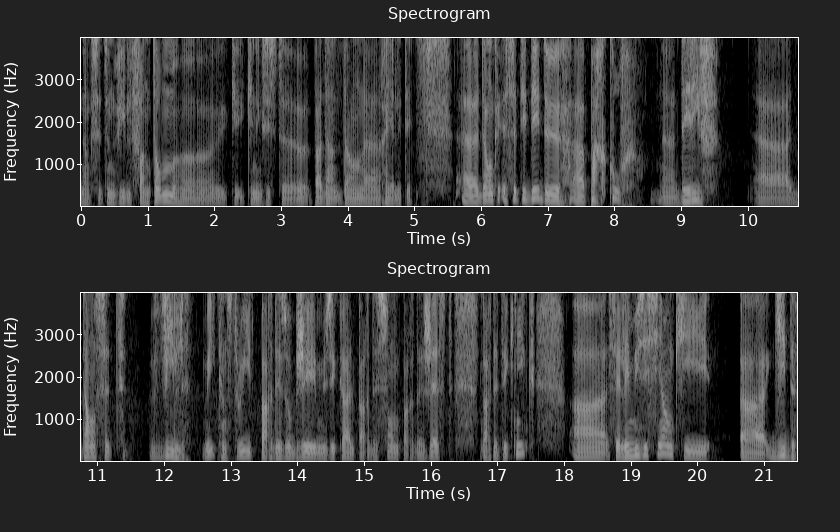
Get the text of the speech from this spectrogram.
Donc c'est une ville fantôme euh, qui, n'existe euh, pas dans, dans, la réalité. donc cette idée de parcours dérive dans cette ville oui, construite par des objets musicaux, par des sons, par des gestes, par des techniques. c'est les musiciens qui euh, guide,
